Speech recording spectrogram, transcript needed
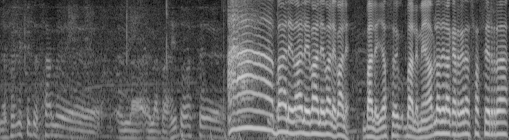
Yo sé que si te sale el, el atajito este... Ah, vale, vale, vale, vale, vale. Vale, ya sé. Vale, me habla de la carrera esa cerra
